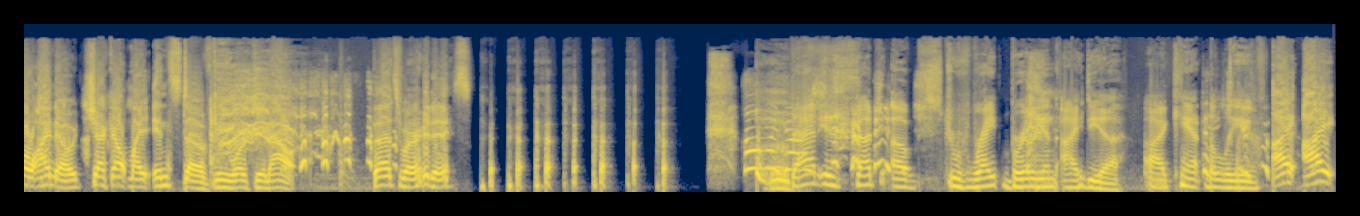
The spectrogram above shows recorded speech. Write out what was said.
oh, I know. Check out my Insta of me working out. That's where it is. Oh my gosh. That is such a straight, brilliant idea. I can't believe. I, I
